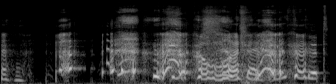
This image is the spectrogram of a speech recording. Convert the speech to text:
Oh Mann. Nein, alles gut.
